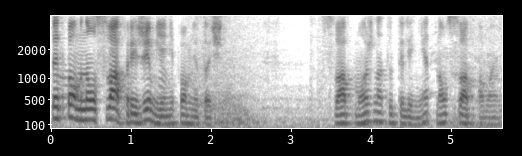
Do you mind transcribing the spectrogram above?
это, по-моему, no swap режим, я не помню точно. Swap можно тут или нет? No swap, по-моему.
